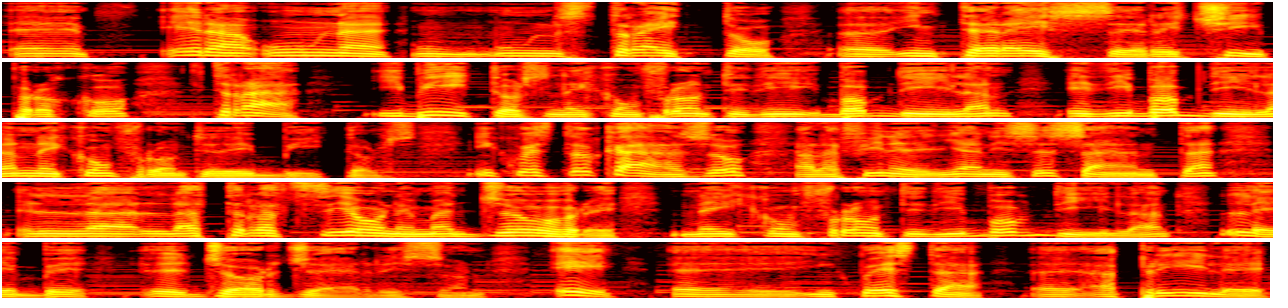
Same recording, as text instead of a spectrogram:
Eh, era un, un, un stretto eh, interesse reciproco tra i Beatles nei confronti di Bob Dylan e di Bob Dylan nei confronti dei Beatles. In questo caso, alla fine degli anni 60, la, l'attrazione maggiore nei confronti di Bob Dylan l'ebbe eh, George Harrison e in questa eh, aprile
